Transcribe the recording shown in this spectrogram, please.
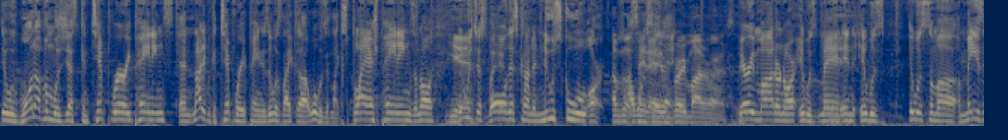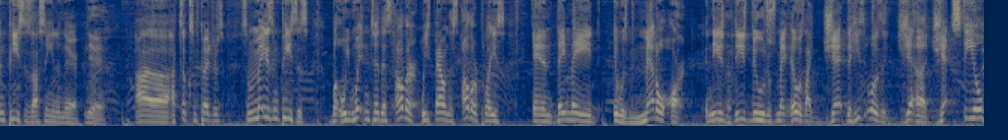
it was one of them was just contemporary paintings and not even contemporary paintings. It was like uh, what was it like splash paintings and all. Yeah, it was just all this kind of new school art. I was going to say, that. It was very modernized. very modern art. It was man, and it was it was some uh, amazing pieces I seen in there. Yeah. Uh, I took some pictures, some amazing pieces. But we went into this other, we found this other place, and they made it was metal art. And these these dudes was making it was like jet. He what was it jet uh, jet steel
